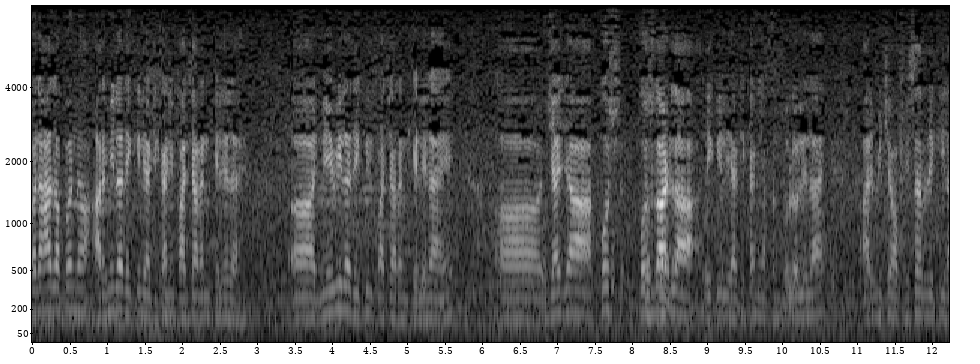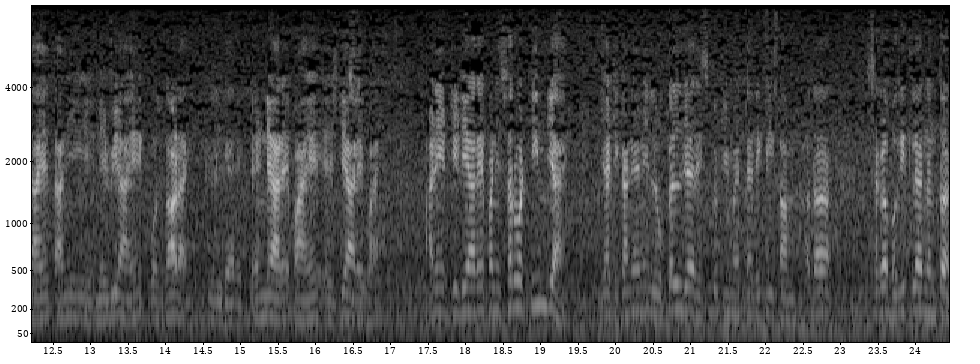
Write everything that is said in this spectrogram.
पण आज आपण आर्मीला देखील या ठिकाणी पाचारण केलेलं आहे. नेव्हीला देखील पाचारण केलेलं आहे. ज्या ज्या कोस्ट कोस्टगार्डला देखील या ठिकाणी आपण बोलवलेलं आहे. आर्मीचे ऑफिसर देखील आहेत आणि नेव्ही आहे कोस्टगार्ड आहे. एनडीआरएफ आहे एसडीआरएफ आहे. आणि टीडीआरएफ आणि सर्व टीम जी आहे या ठिकाणी आणि लोकल ज्या रेस्क्यू टीम आहेत त्या देखील काम आता सगळं बघितल्यानंतर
